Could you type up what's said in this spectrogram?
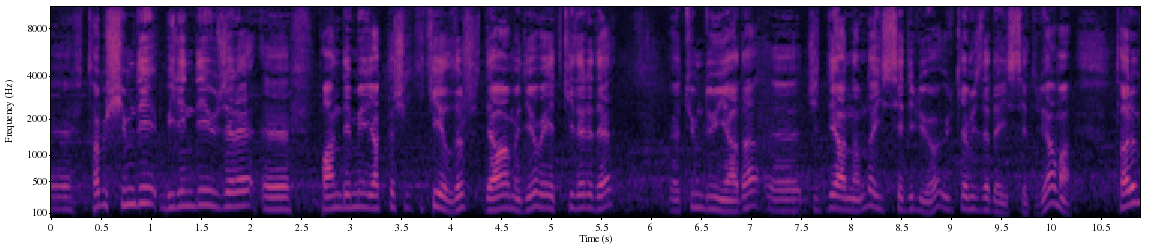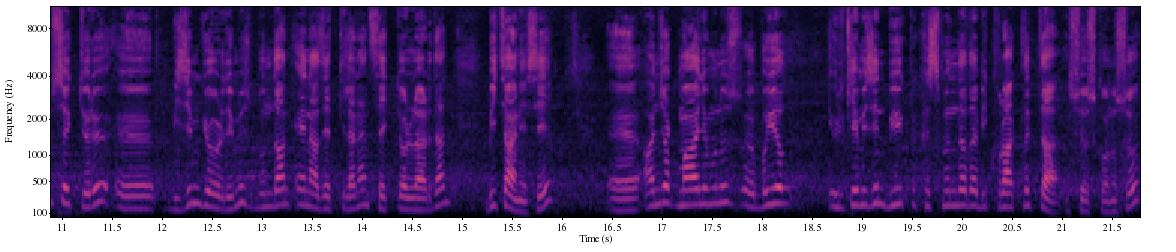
Ee, tabii şimdi bilindiği üzere e, pandemi yaklaşık iki yıldır devam ediyor ve etkileri de e, tüm dünyada e, ciddi anlamda hissediliyor. Ülkemizde de hissediliyor ama tarım sektörü e, bizim gördüğümüz bundan en az etkilenen sektörlerden bir tanesi. E, ancak malumunuz e, bu yıl ülkemizin büyük bir kısmında da bir kuraklık da söz konusu.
